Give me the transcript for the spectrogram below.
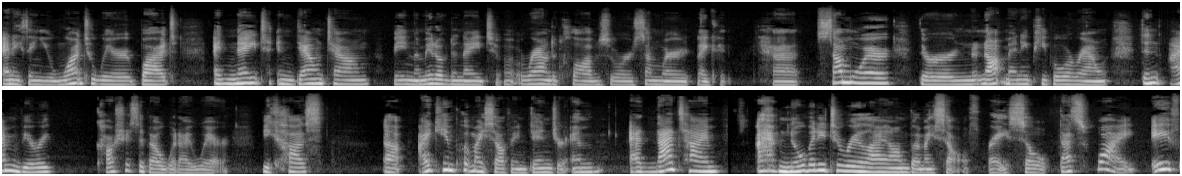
anything you want to wear, but at night in downtown in the middle of the night around the clubs or somewhere like somewhere there are not many people around, then I'm very cautious about what I wear because uh, I can put myself in danger. And at that time, I have nobody to rely on but myself, right? So that's why if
